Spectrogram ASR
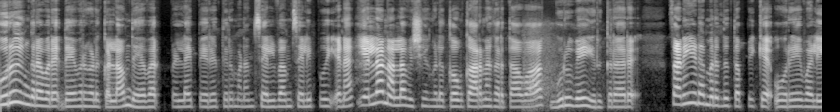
குருங்கிறவர் தேவர்களுக்கெல்லாம் தேவர். பிள்ளை பேரு திருமணம் செல்வம் செழிப்பு என எல்லா நல்ல விஷயங்களுக்கும் காரணகர்த்தாவா குருவே இருக்கிறாரு. சனியிடமிருந்து தப்பிக்க ஒரே வழி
